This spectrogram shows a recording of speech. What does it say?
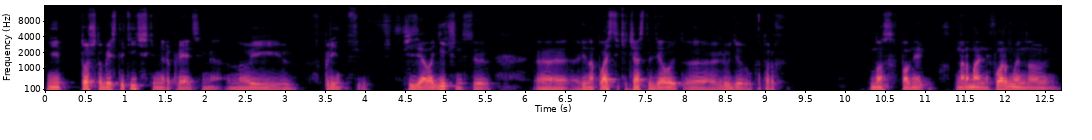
не то чтобы эстетическими мероприятиями, но и в при- фи- физиологичностью. Э, ринопластики часто делают э, люди, у которых нос вполне нормальной формы, но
